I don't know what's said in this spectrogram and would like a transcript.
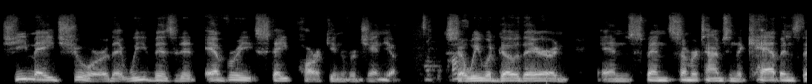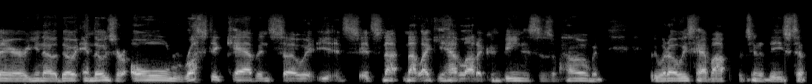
she made sure that we visited every state park in Virginia. Awesome. So we would go there and and spend summer times in the cabins there. You know, and those are old rustic cabins, so it, it's it's not not like you had a lot of conveniences of home. And we would always have opportunities to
